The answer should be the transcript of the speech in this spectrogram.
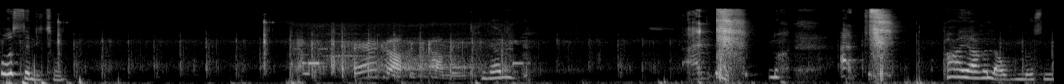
Wo ist denn die Zone? Airdrop is coming. Wir werden noch ein paar Jahre laufen müssen.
